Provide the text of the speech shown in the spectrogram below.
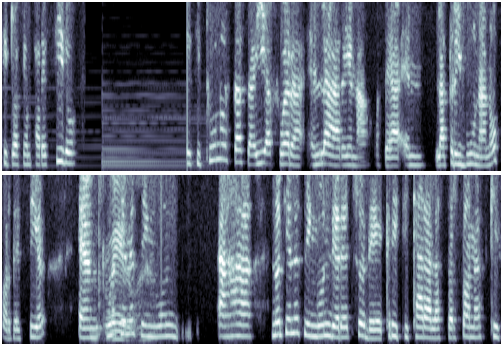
situación parecida. Y si tú no estás ahí afuera en la arena, o sea, en la tribuna, ¿no? Por decir, em, no tienes ningún, no tienes ningún derecho de criticar a las personas que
